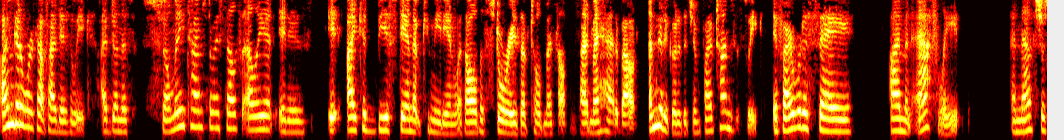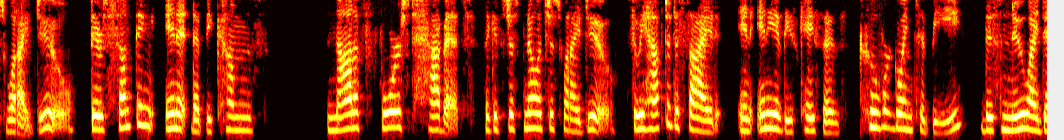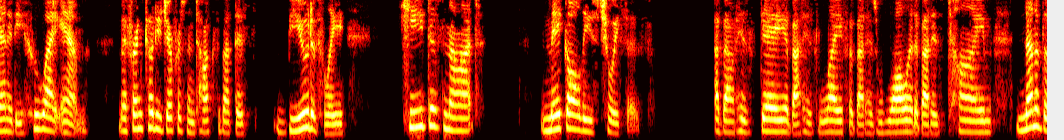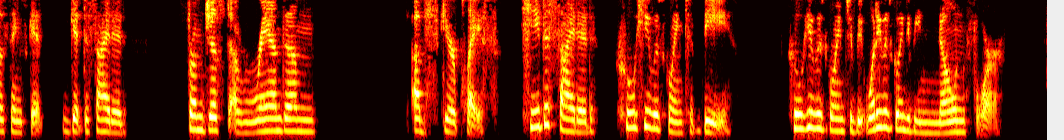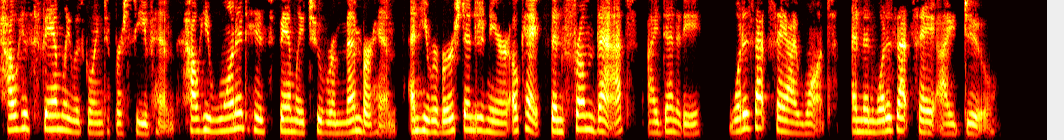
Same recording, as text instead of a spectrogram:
I'm going to work out five days a week. I've done this so many times to myself, Elliot. It is, it, I could be a stand up comedian with all the stories I've told myself inside my head about, I'm going to go to the gym five times this week. If I were to say I'm an athlete and that's just what I do, there's something in it that becomes not a forced habit. Like it's just, no, it's just what I do. So we have to decide in any of these cases who we're going to be, this new identity, who I am. My friend Cody Jefferson talks about this beautifully. He does not make all these choices about his day, about his life, about his wallet, about his time. None of those things get get decided from just a random obscure place. He decided who he was going to be, who he was going to be, what he was going to be known for how his family was going to perceive him, how he wanted his family to remember him. And he reversed engineer, okay, then from that identity, what does that say I want? And then what does that say I do?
